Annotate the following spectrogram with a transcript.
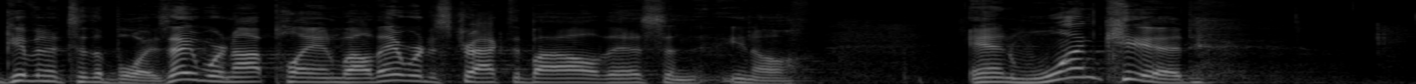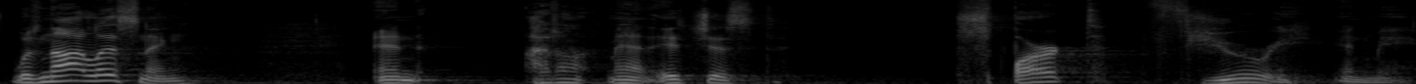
giving it to the boys. They were not playing well. They were distracted by all this and, you know. And one kid was not listening. And I don't, man, it just sparked fury in me.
